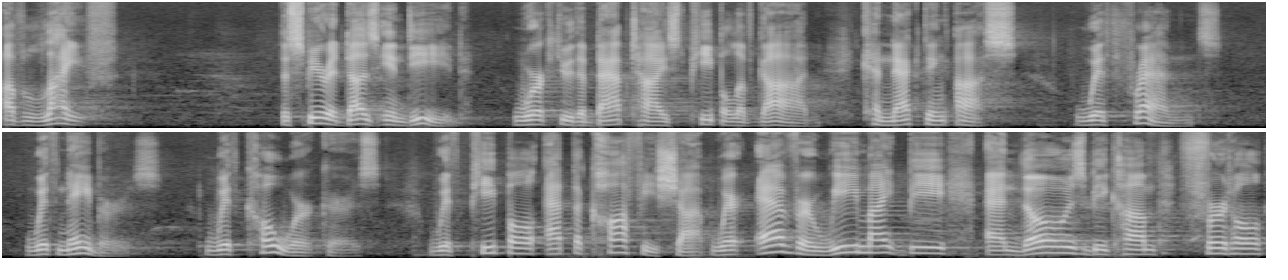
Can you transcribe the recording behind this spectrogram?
of life. The Spirit does indeed work through the baptized people of God, connecting us with friends with neighbors, with coworkers, with people at the coffee shop, wherever we might be, and those become fertile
